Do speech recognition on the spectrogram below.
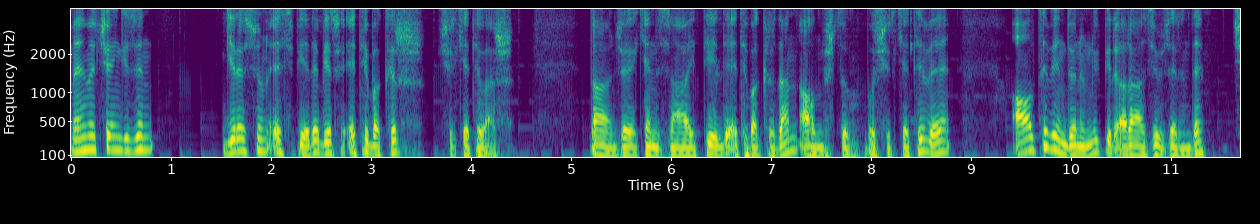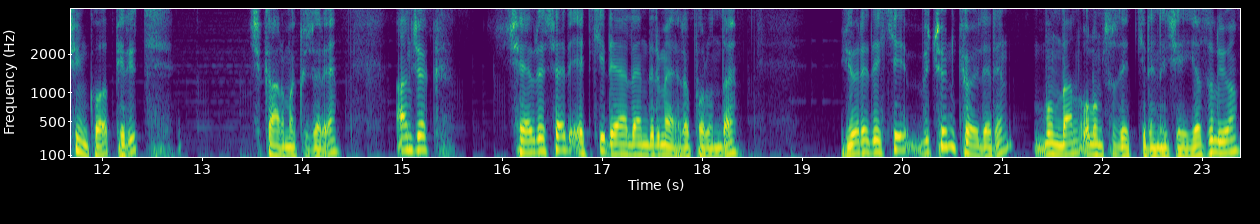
Mehmet Cengiz'in Giresun Espiye'de bir Etibakır şirketi var. Daha önce kendisine ait değildi. Etibakır'dan almıştı bu şirketi ve 6000 dönümlük bir arazi üzerinde çinko, pirit çıkarmak üzere. Ancak çevresel etki değerlendirme raporunda yöredeki bütün köylerin bundan olumsuz etkileneceği yazılıyor.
